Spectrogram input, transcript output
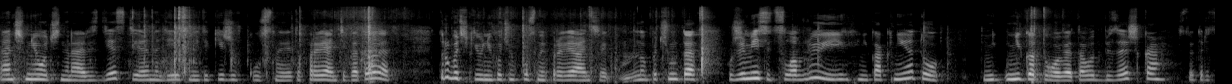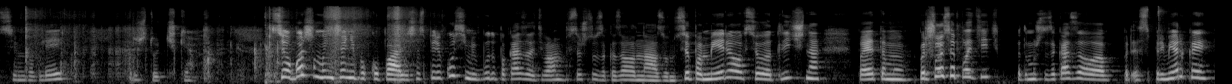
Раньше мне очень нравились в детстве. Я надеюсь, они такие же вкусные. Это в провианте готовят. Трубочки у них очень вкусные в провианте. Но почему-то уже месяц ловлю, и их никак нету. Не, не готовят. А вот безешка 137 рублей. Три штучки. Все, больше мы ничего не покупали. Сейчас перекусим и буду показывать вам все, что заказала на Озон. Все померила, все отлично. Поэтому пришлось оплатить, потому что заказывала с примеркой.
